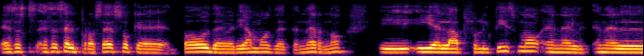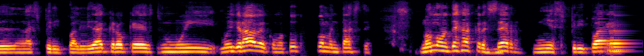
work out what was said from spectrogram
Ese es, ese es, el proceso que todos deberíamos de tener, ¿no? Y, y el absolutismo en, el, en, el, en, la espiritualidad creo que es muy, muy grave, como tú comentaste. No nos deja crecer, ni espiritual.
